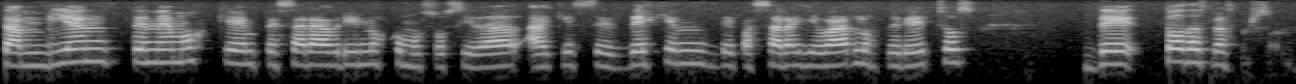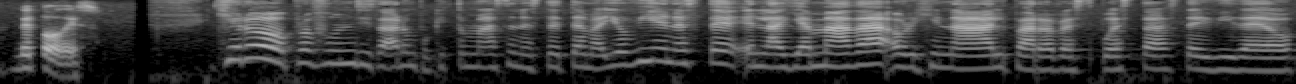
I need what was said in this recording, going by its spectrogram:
también tenemos que empezar a abrirnos como sociedad a que se dejen de pasar a llevar los derechos de todas las personas, de todos. Quiero profundizar un poquito más en este tema. Yo vi en este en la llamada original para respuestas de video,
